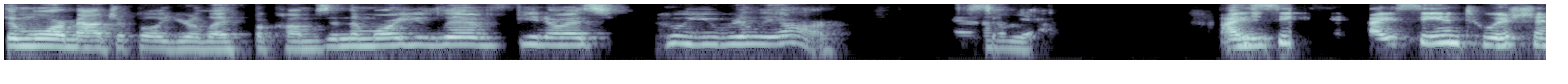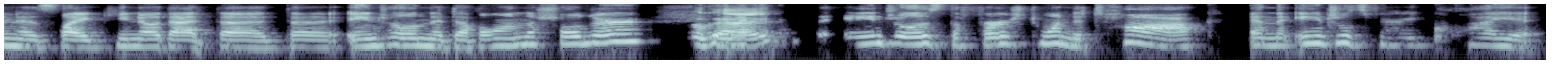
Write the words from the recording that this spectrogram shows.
the more magical your life becomes and the more you live, you know, as who you really are. Yeah. So yeah. I see I see intuition as like, you know, that the the angel and the devil on the shoulder. Okay. The angel is the first one to talk, and the angel's very quiet.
